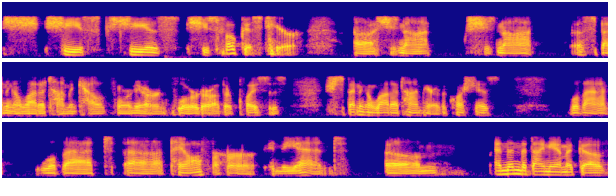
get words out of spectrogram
she's she is she's focused here. Uh, she's not she's not uh, spending a lot of time in California or in Florida or other places. She's spending a lot of time here. The question is, will that will that uh, pay off for her in the end? Um, and then the dynamic of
